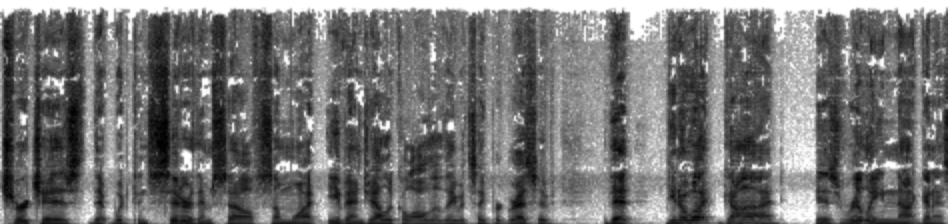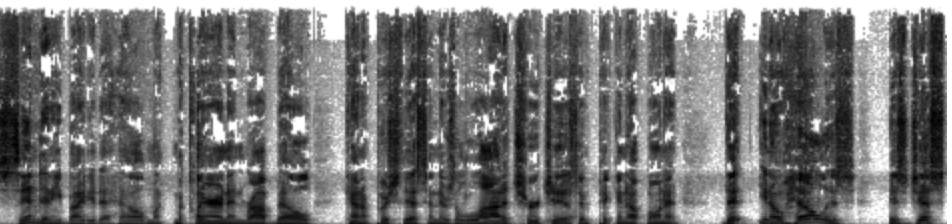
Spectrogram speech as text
churches that would consider themselves somewhat evangelical, although they would say progressive, that, you know what, God is really not going to send anybody to hell. McLaren and Rob Bell kind of push this, and there's a lot of churches Yeah. and picking up on it that you know hell is is just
